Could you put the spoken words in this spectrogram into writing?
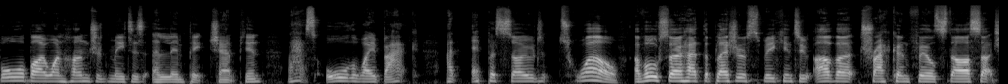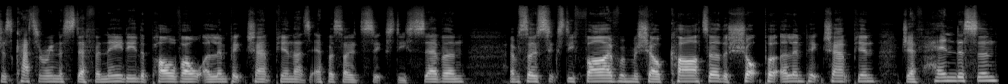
4x100 metres Olympic champion. That's all the way back at episode 12. I've also had the pleasure of speaking to other track and field stars such as Katerina Stefanidi, the pole vault Olympic champion. That's episode 67. Episode 65 with Michelle Carter, the shot put Olympic champion. Jeff Henderson,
